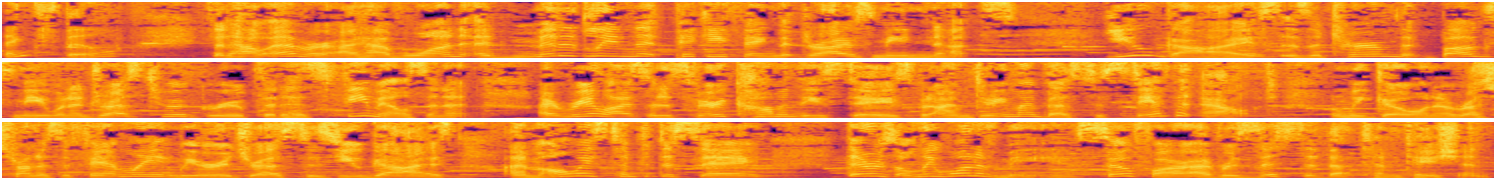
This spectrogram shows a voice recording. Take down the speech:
Thanks, Bill. He said, however, I have one admittedly nitpicky thing that drives me nuts. You guys is a term that bugs me when addressed to a group that has females in it. I realize that it's very common these days, but I'm doing my best to stamp it out. When we go on a restaurant as a family and we are addressed as you guys, I'm always tempted to say, there is only one of me. So far, I've resisted that temptation.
